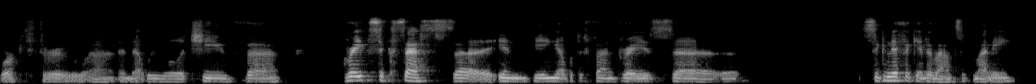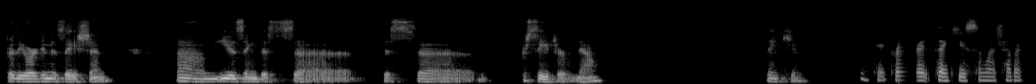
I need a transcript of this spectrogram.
worked through, uh, and that we will achieve uh, great success uh, in being able to fundraise uh, significant amounts of money for the organization um, using this this procedure now. Thank you. Okay, great. Thank you so much, Heather.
